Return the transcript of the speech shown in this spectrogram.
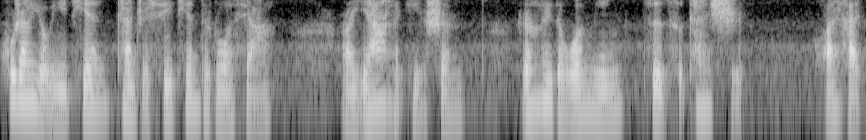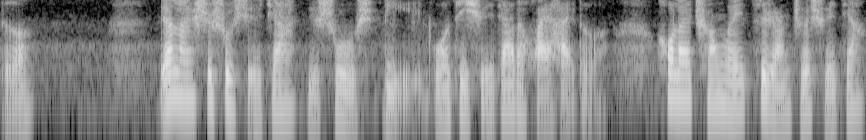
忽然有一天，看着西天的落霞，而呀了一声，人类的文明自此开始。怀海德，原来是数学家与数理逻辑学家的怀海德，后来成为自然哲学家。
